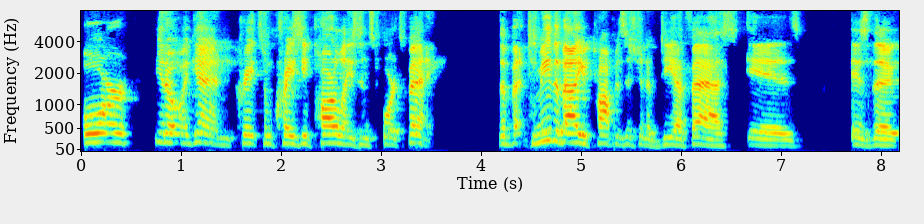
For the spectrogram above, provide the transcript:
Or, you know, again, create some crazy parlays in sports betting. The, to me, the value proposition of DFS is is the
